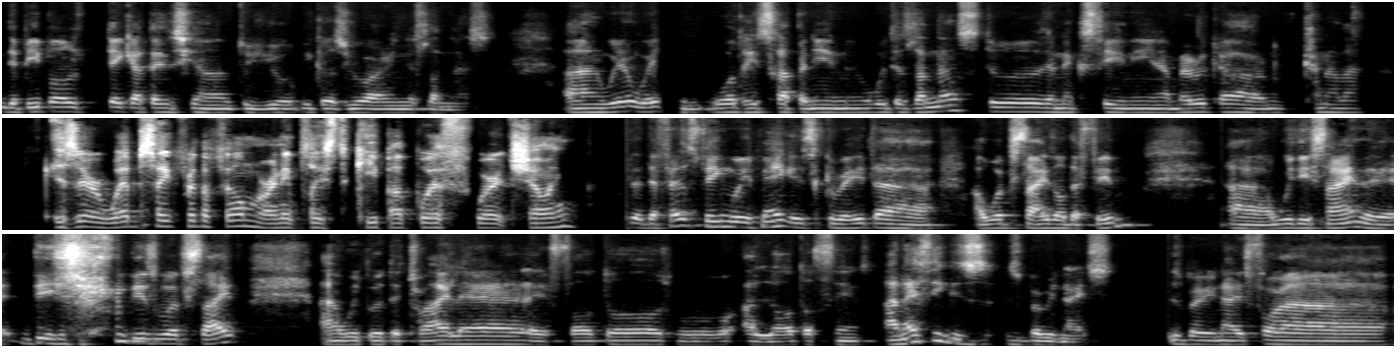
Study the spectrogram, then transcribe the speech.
the people take attention to you because you are in Slamdance. And we are waiting what is happening with Slamdance to the next thing in America and Canada. Is there a website for the film or any place to keep up with where it's showing? The, the first thing we make is create a, a website of the film. Uh, we designed uh, this this website and we put the trailer, uh, photos, a lot of things. And I think it's, it's very nice. It's very nice for a,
